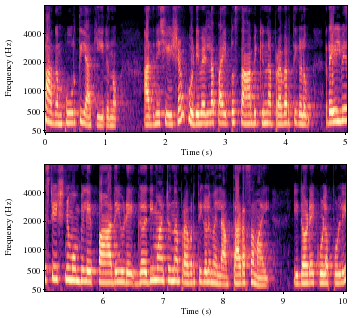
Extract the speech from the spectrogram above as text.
ഭാഗം പൂർത്തിയാക്കിയിരുന്നു. അതിനുശേഷം കുടിവെള്ള പൈപ്പ് സ്ഥാപിക്കുന്ന പ്രവൃത്തികളും റെയിൽവേ സ്റ്റേഷനു മുമ്പിലെ പാതയുടെ ഗതി മാറ്റുന്ന പ്രവൃത്തികളുമെല്ലാം തടസ്സമായി. ഇതോടെ Kulappully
